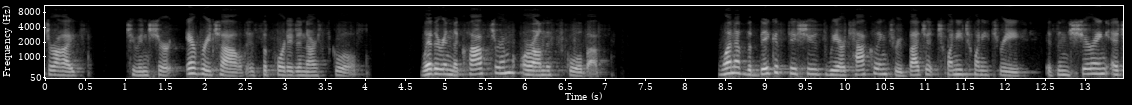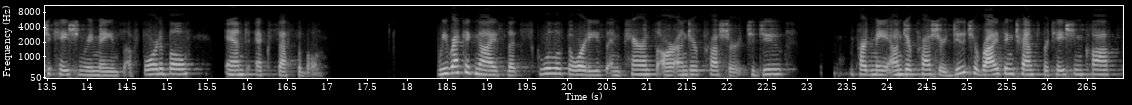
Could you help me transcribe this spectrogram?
strides to ensure every child is supported in our schools, whether in the classroom or on the school bus. One of the biggest issues we are tackling through Budget 2023 is ensuring education remains affordable and accessible. We recognize that school authorities and parents are under pressure to do, pardon me, under pressure due to rising transportation costs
